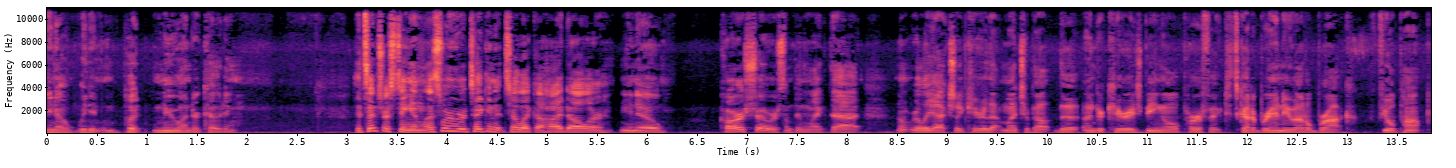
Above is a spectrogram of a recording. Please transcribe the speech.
you know, we didn't put new undercoating it's interesting unless we were taking it to like a high dollar you know car show or something like that I don't really actually care that much about the undercarriage being all perfect. It's got a brand new Edelbrock fuel pump.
